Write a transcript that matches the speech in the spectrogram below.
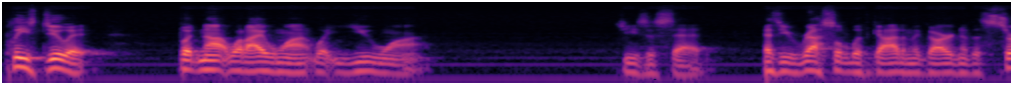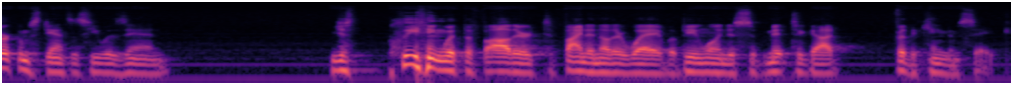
please do it, but not what I want, what you want. Jesus said as he wrestled with God in the garden of the circumstances he was in. Just pleading with the Father to find another way, but being willing to submit to God for the kingdom's sake.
